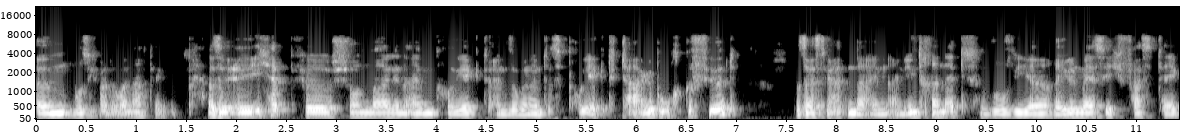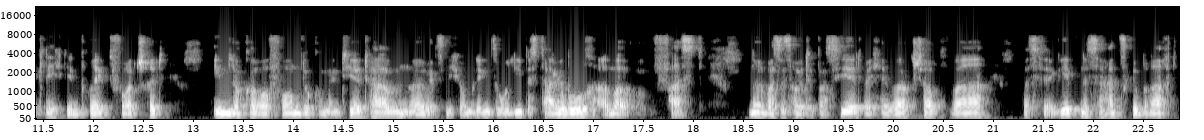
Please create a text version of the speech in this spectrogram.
Ähm, muss ich mal drüber nachdenken. Also äh, ich habe äh, schon mal in einem Projekt ein sogenanntes Projekttagebuch geführt. Das heißt, wir hatten da ein, ein Intranet, wo wir regelmäßig, fast täglich den Projektfortschritt in lockerer Form dokumentiert haben. Ne, jetzt nicht unbedingt so liebes Tagebuch, aber fast. Ne, was ist heute passiert? Welcher Workshop war? Was für Ergebnisse hat's gebracht?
